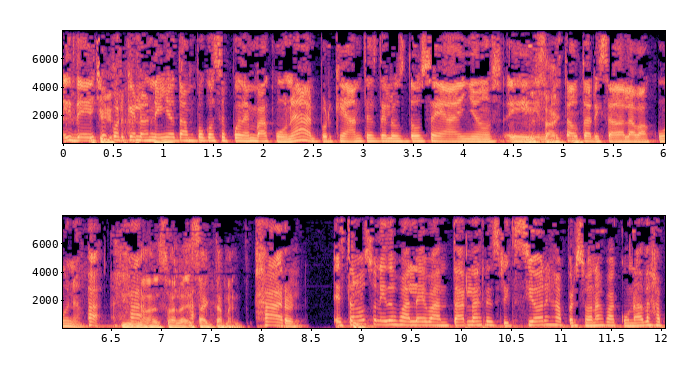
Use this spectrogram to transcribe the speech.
Y de hecho, porque los niños tampoco se pueden vacunar, porque antes de los 12 años eh, no está autorizada la vacuna. No, eso, exactamente. Harold, Estados Unidos va a levantar las restricciones a personas vacunadas a,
